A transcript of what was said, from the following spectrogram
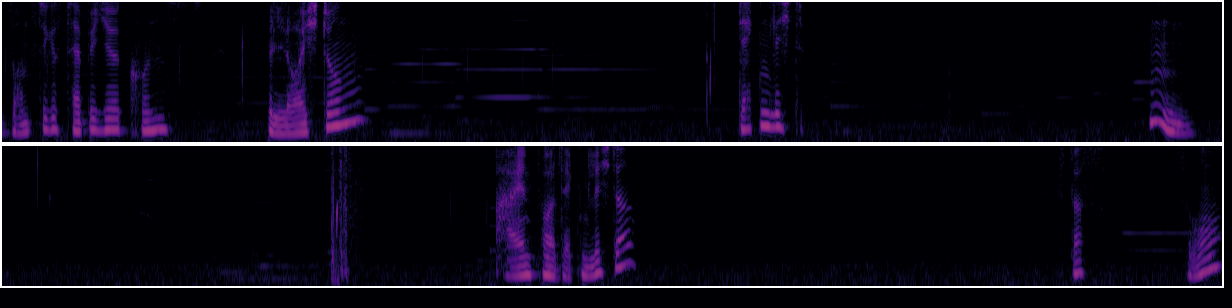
sonstiges Teppiche, Kunst, Beleuchtung. Deckenlicht. Hm. Ein paar Deckenlichter. Ist das so?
